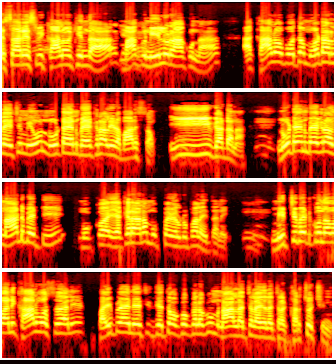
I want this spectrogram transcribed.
ఎస్ఆర్ఎస్పి కాలువ కింద మాకు నీళ్ళు రాకున్నా ఆ కాలువ పోతే మోటార్లు వేసి మేము నూట ఎనభై ఎకరాలు ఇక్కడ బారిస్తాం ఈ ఈ గడ్డన. నూట ఎనభై ఎకరాలు నాటు పెట్టి ముక్క ఎకరాన ముప్పై వేల రూపాయలు అవుతున్నాయి మిర్చి పెట్టుకుందామని కాలువ వస్తుందని పైప్ లైన్ వేసి చేస్తే ఒక్కొక్కరికి నాలుగు లక్షల ఐదు లక్షల ఖర్చు వచ్చింది.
